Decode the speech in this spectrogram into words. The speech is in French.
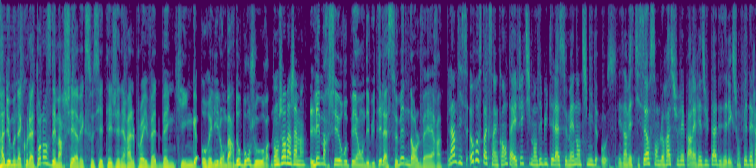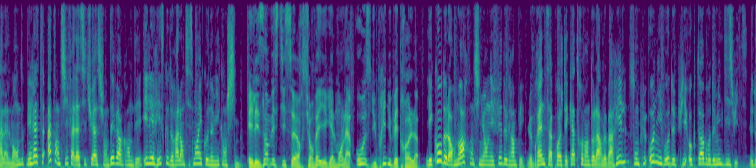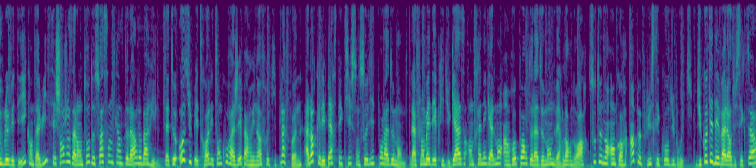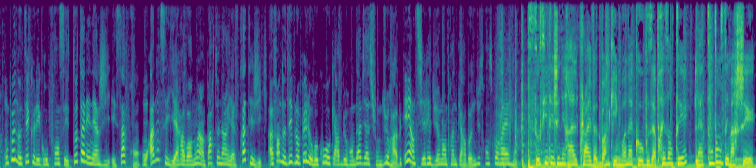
Radio Monaco, la tendance des marchés avec Société Générale Private Banking. Aurélie Lombardo, bonjour. Bonjour Benjamin. Les marchés européens ont débuté la semaine dans le vert. L'indice Eurostock 50 a effectivement débuté la semaine en timide hausse. Les investisseurs semblent rassurés par les résultats des élections fédérales allemandes, mais restent attentifs à la situation d'Evergrande et les risques de ralentissement économique en Chine. Et les investisseurs surveillent également la hausse du prix du pétrole. Les cours de l'or noir continuent en effet de grimper. Le Brent s'approche des 80 dollars le baril, son plus haut niveau depuis octobre 2018. Le WTI, quant à lui, s'échange aux alentours de 75 dollars le baril. Cette hausse du pétrole est encouragée par une offre qui plafonne, alors que les perspectives sont solides pour la demande. La flambée des prix du gaz entraîne également un report de la demande vers l'or noir, soutenant encore un peu plus les cours du brut. Du côté des valeurs du secteur, on peut noter que les groupes français Total Energy et Safran ont annoncé hier avoir noué un partenariat stratégique afin de développer le recours aux carburants d'aviation durable et ainsi réduire l'empreinte carbone du transport aérien. Société Générale Private Banking Monaco vous a présenté la tendance des marchés.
